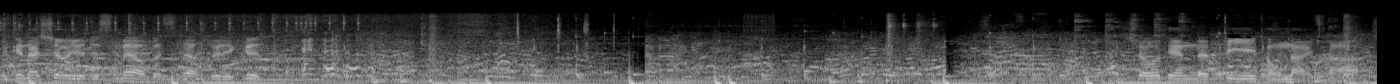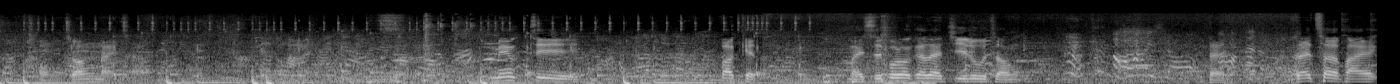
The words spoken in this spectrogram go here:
We cannot show you the smell, but smells really good. 秋天的第一桶奶茶，桶装奶茶，Milk Tea Bucket，美食布洛克在记录中，好害羞哦。对，在侧拍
